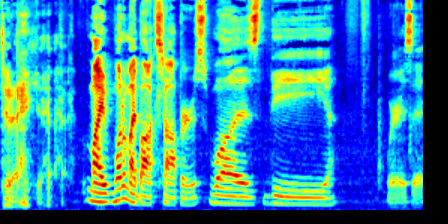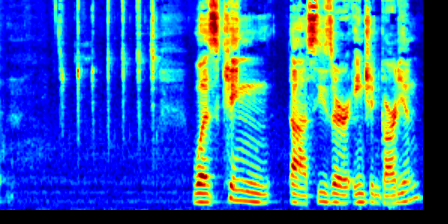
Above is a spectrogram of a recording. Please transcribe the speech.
Today, yeah. my one of my box toppers was the where is it? Was King uh, Caesar Ancient Guardian,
